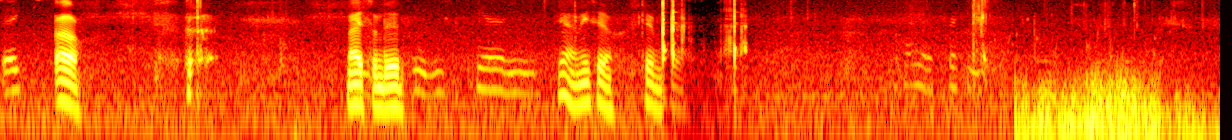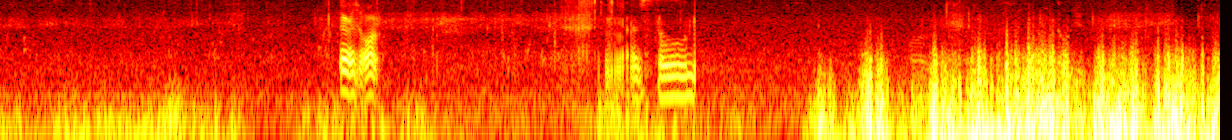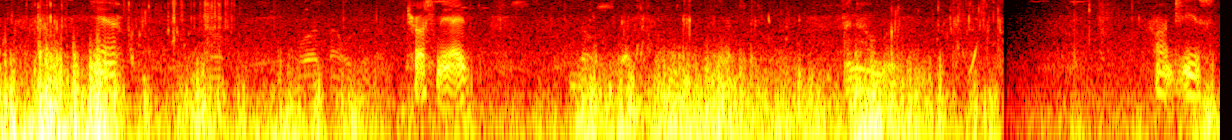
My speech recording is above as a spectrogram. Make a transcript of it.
Big? Oh. Nice one, dude. Dude, you scared me. Yeah, me too. Scared me too. I got a tricky. There's one. Yeah, it's a little. Yeah, trust me, I. I know, but. Oh, jeez.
